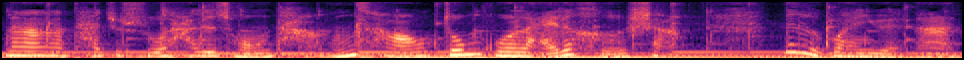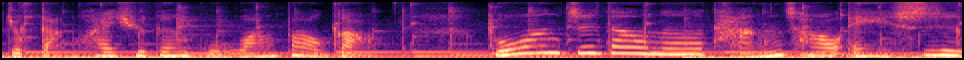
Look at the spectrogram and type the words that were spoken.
那他就说他是从唐朝中国来的和尚。那个官员啊，就赶快去跟国王报告。国王知道呢，唐朝哎是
